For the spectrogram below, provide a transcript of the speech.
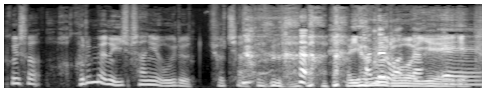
그래서 그러면은 24년이 오히려 좋지 않겠나. 역으로. 예, 예. 예.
